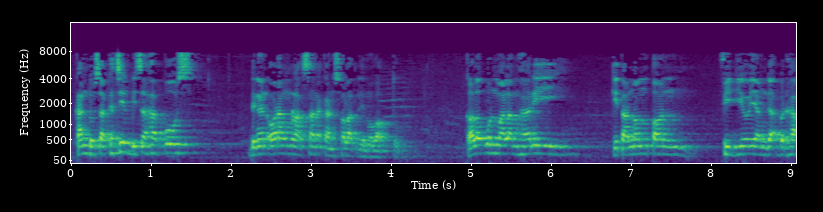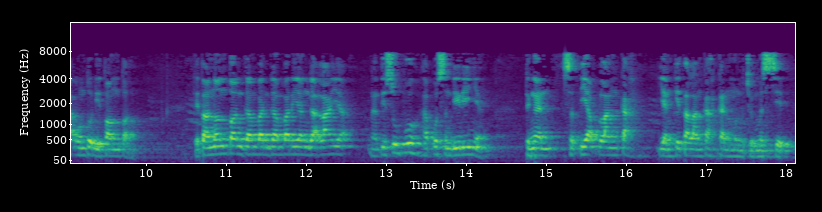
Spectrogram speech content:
Kan dosa kecil bisa hapus dengan orang melaksanakan sholat lima waktu. Kalaupun malam hari kita nonton video yang gak berhak untuk ditonton. Kita nonton gambar-gambar yang gak layak. Nanti subuh hapus sendirinya. Dengan setiap langkah yang kita langkahkan menuju masjid.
